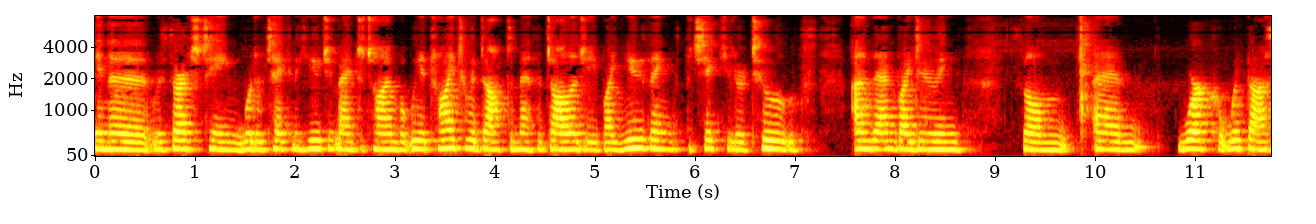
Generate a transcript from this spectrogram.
in a research team would have taken a huge amount of time, but we had tried to adopt a methodology by using particular tools and then by doing some um, work with that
